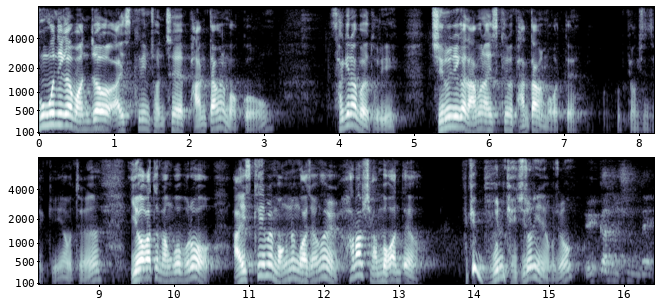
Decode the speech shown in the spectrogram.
홍은이가 먼저 아이스크림 전체 반 땅을 먹고 사귀나 봐요 둘이. 진훈이가 남은 아이스크림의 반 땅을 먹었대. 그 병신 새끼. 아무튼 이와 같은 방법으로 아이스크림을 먹는 과정을 하나씩 반복한대요. 이게 뭔 개지런이냐 그죠? 여기까지는 쉬운데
